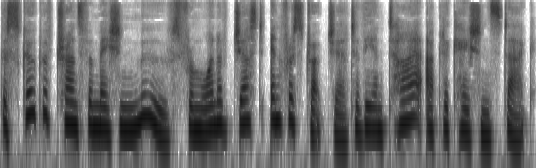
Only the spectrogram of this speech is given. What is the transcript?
the scope of transformation moves from one of just infrastructure to the entire application stack.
